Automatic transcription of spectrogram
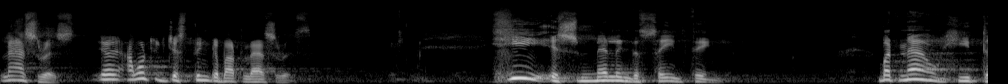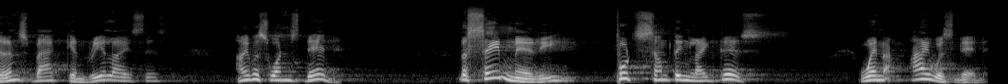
Lazarus. I want you to just think about Lazarus. He is smelling the same thing. But now he turns back and realizes, I was once dead. The same Mary put something like this When I was dead,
